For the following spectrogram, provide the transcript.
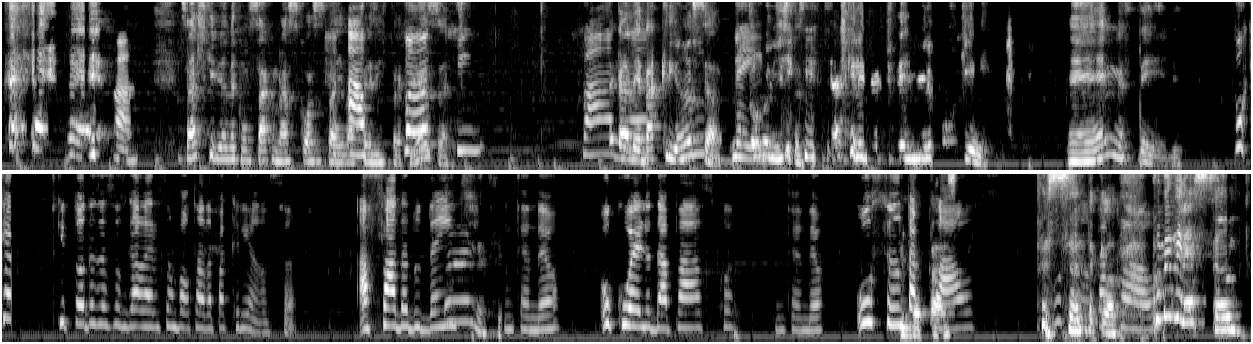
Você acha que ele anda com um saco nas costas pra levar presente pra criança? Pra levar criança comunistas. Você acha que ele veste vermelho por quê? É, meu filho. Porque que todas essas galeras são voltadas pra criança. A fada do dente, ah, entendeu? O coelho da Páscoa, entendeu? O Santa Claus. O Santa, Santa Claus. Claus. Como é que ele é santo?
